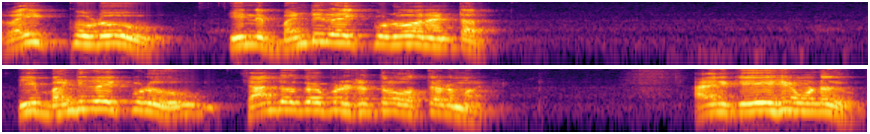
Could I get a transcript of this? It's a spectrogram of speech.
రైక్కుడు. ఈయన్ని బండి రైక్కుడు అని అంటారు. ఈ బండి రైక్కుడు చాందోగ్యోపనిషత్తులో వస్తాడు మనకి. ఆయనకి ఏమీ ఉండదు.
